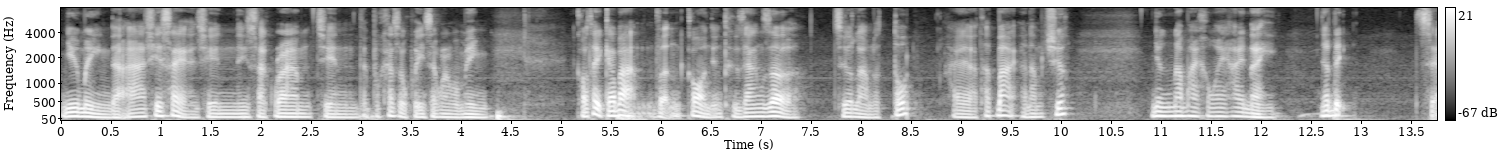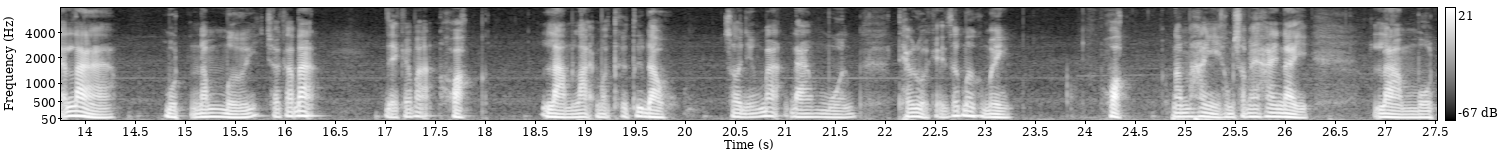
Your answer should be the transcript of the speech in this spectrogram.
Như mình đã chia sẻ trên Instagram, trên the podcast của Instagram của mình, có thể các bạn vẫn còn những thứ giang dở, chưa làm được tốt hay là thất bại ở năm trước. Nhưng năm 2022 này nhất định sẽ là một năm mới cho các bạn, để các bạn hoặc làm lại mọi thứ từ đầu do những bạn đang muốn theo đuổi cái giấc mơ của mình năm 2022 này là một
